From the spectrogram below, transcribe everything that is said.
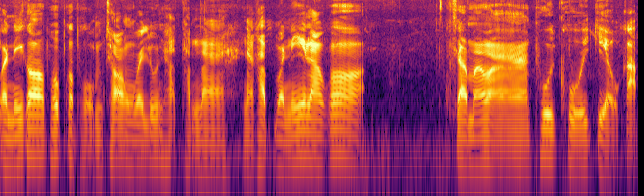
วันนี้ก็พบกับผมช่องวัยรุ่นหัดทำนานะครับ วันนี้เราก็จะมามาพูดคุยเกี่ยวกับ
